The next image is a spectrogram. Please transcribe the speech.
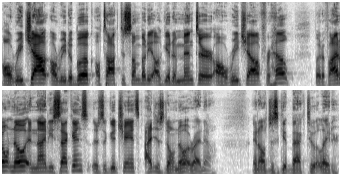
I'll reach out, I'll read a book, I'll talk to somebody, I'll get a mentor, I'll reach out for help. But if I don't know it in 90 seconds, there's a good chance I just don't know it right now. And I'll just get back to it later.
